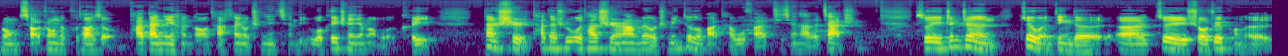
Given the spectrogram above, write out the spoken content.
种小众的葡萄酒，它单宁很高，它很有陈年潜力。我可以陈年吗？我可以，但是它在如果它市场上没有知名度的话，它无法体现它的价值。所以真正最稳定的、呃最受追捧的，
